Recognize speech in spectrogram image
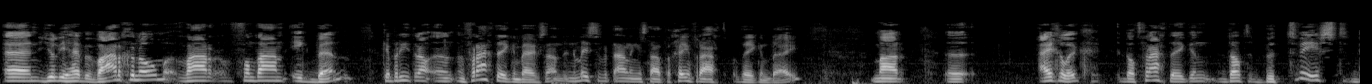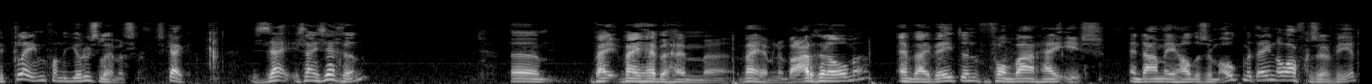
En jullie hebben waargenomen waar vandaan ik ben. Ik heb er hier trouwens een, een, vraagteken bij gestaan. In de meeste vertalingen staat er geen vraagteken bij. Maar uh, eigenlijk, dat vraagteken, dat betwist de claim van de Jeruzalemmers. Dus kijk, zij, zij zeggen, uh, wij, wij, hebben hem, uh, wij hebben hem waargenomen en wij weten van waar hij is. En daarmee hadden ze hem ook meteen al afgeserveerd.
